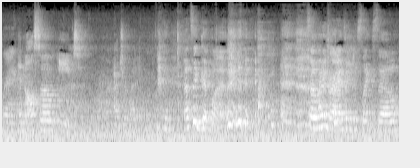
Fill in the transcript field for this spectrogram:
Right. And also eat at your wedding. That's a good one. so many brides are just like so.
